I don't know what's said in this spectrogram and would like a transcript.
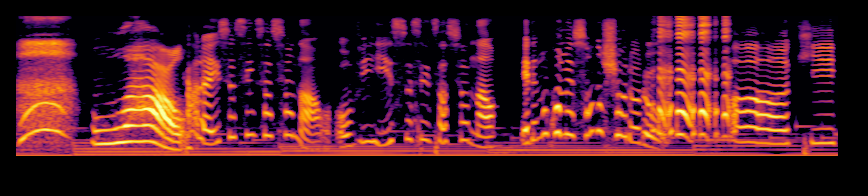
Uau! Cara, isso é sensacional. Ouvir isso é sensacional. Ele não começou no chororô. Ah, que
